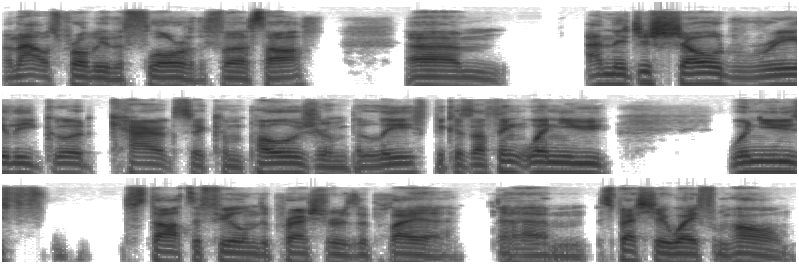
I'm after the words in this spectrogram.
And that was probably the floor of the first half. Um, and they just showed really good character, composure, and belief. Because I think when you when you start to feel under pressure as a player, um, especially away from home,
